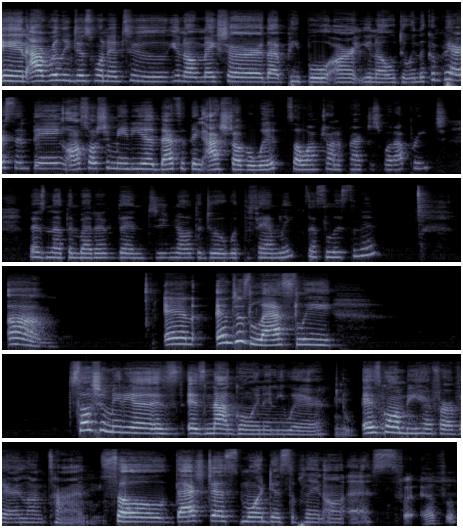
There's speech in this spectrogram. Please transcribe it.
And I really just wanted to, you know, make sure that people aren't, you know, doing the comparison thing on social media. That's the thing I struggle with. So I'm trying to practice what I preach. There's nothing better than, you know, to do it with the family that's listening. Um and and just lastly, social media is is not going anywhere. Nope. It's going to be here for a very long time. So that's just more discipline on us. Forever.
